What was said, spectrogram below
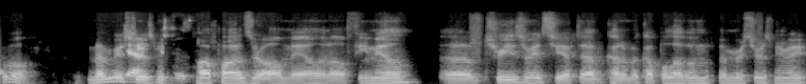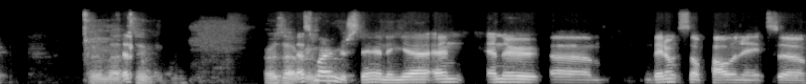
Cool. Memory Yeah. serves me that pawpaws are all male and all female uh, trees, right? So you have to have kind of a couple of them, if memory serves me right. And that That's- same, or is that That's my understanding. Yeah. And, and they're, um, they don't self pollinate. So,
